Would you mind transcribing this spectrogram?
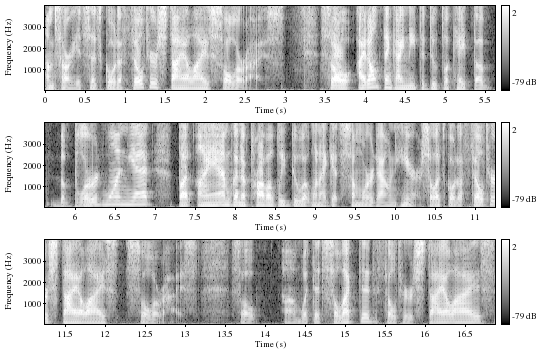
I'm sorry, it says go to filter, stylize, solarize. So I don't think I need to duplicate the, the blurred one yet, but I am going to probably do it when I get somewhere down here. So let's go to Filter, Stylize, Solarize. So um, with it selected, Filter, Stylize,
